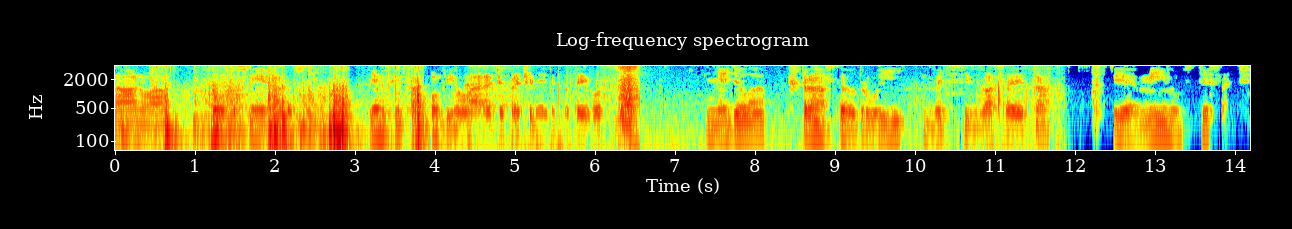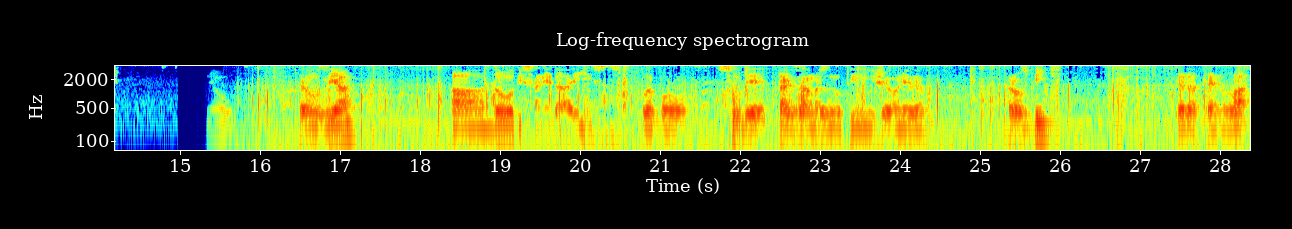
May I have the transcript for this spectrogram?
Áno a bolo to smiech radosti. Nemusím sa aspoň vyhovárať, že prečo nejdem do tej vody. Nedela 14.2.2021 je mínus 10 stupňov Celzia a do vody sa nedá ísť, lebo súd je tak zamrznutý, že ho neviem rozbiť. Teda ten lat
